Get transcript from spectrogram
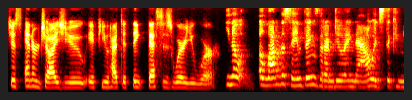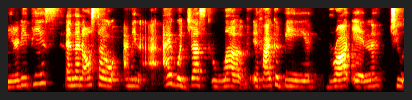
just energize you if you had to think this is where you were? You know, a lot of the same things that I'm doing now, it's the community piece. And then also, I mean, I would just love if I could be brought in to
